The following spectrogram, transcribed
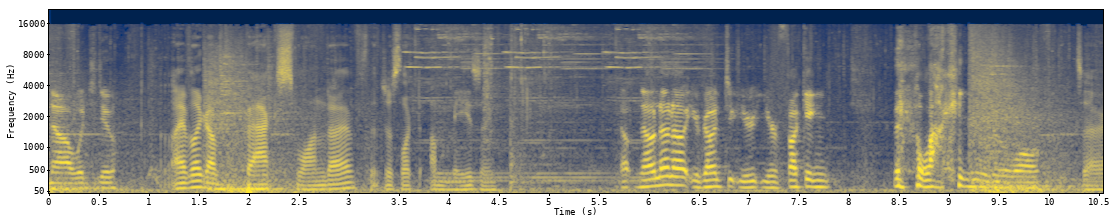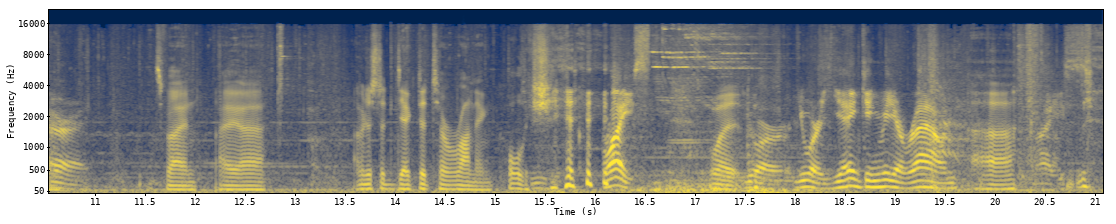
No, what'd you do? I have like a back swan dive that just looked amazing. No, no, no, no. You're going to. You're you're fucking locking me into the wall. It's All alright. right. It's fine. I uh I'm just addicted to running. Holy shit. Christ, what? you are you are yanking me around. Uh Nice.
